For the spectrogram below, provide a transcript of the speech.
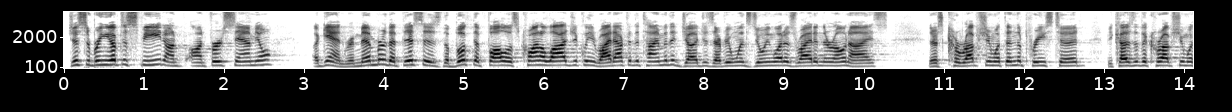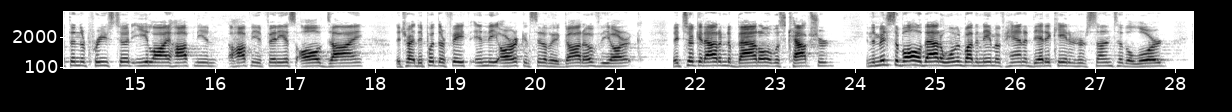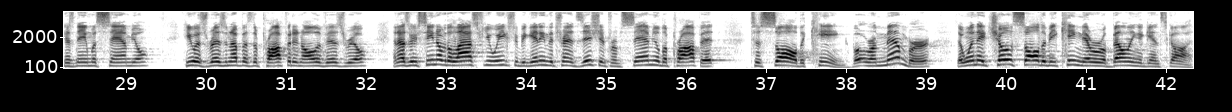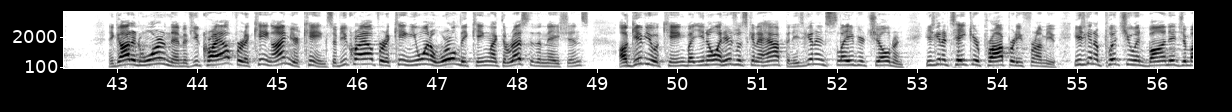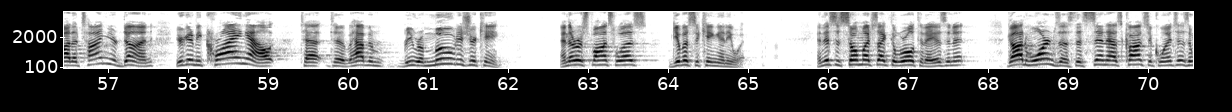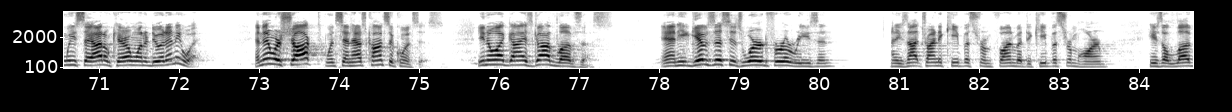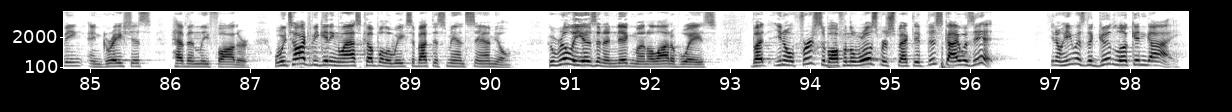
just to bring you up to speed on, on 1 Samuel, again, remember that this is the book that follows chronologically right after the time of the judges. Everyone's doing what is right in their own eyes. There's corruption within the priesthood. Because of the corruption within the priesthood, Eli, Hophni, and, Hophni, and Phinehas all die. They tried they put their faith in the ark instead of the God of the ark. They took it out into battle, it was captured. In the midst of all of that, a woman by the name of Hannah dedicated her son to the Lord. His name was Samuel. He was risen up as the prophet in all of Israel. And as we've seen over the last few weeks, we're beginning the transition from Samuel the prophet to Saul the king. But remember that when they chose Saul to be king, they were rebelling against God. And God had warned them if you cry out for a king, I'm your king. So if you cry out for a king, you want a worldly king like the rest of the nations, I'll give you a king, but you know what? Here's what's going to happen. He's going to enslave your children. He's going to take your property from you. He's going to put you in bondage, and by the time you're done, you're going to be crying out to, to have him be removed as your king. And their response was, Give us a king anyway. And this is so much like the world today, isn't it? God warns us that sin has consequences, and we say, I don't care, I want to do it anyway. And then we're shocked when sin has consequences. You know what, guys? God loves us. And He gives us His word for a reason. And He's not trying to keep us from fun, but to keep us from harm. He's a loving and gracious Heavenly Father. Well, we talked beginning last couple of weeks about this man, Samuel, who really is an enigma in a lot of ways. But, you know, first of all, from the world's perspective, this guy was it. You know, he was the good looking guy.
